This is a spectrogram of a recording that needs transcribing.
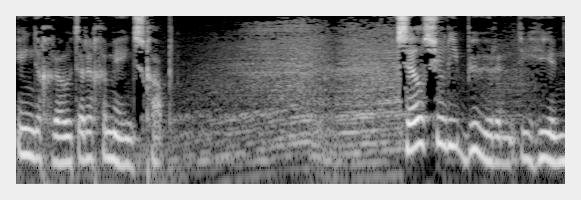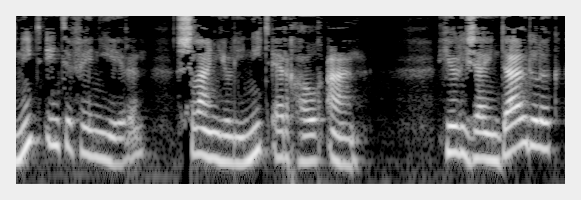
in de grotere gemeenschap. Zelfs jullie buren die hier niet interveneren, slaan jullie niet erg hoog aan. Jullie zijn duidelijk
